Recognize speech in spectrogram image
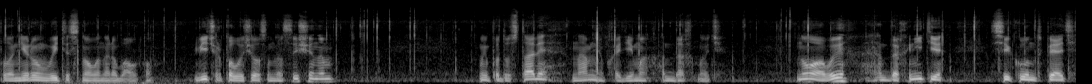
планируем выйти снова на рыбалку. Вечер получился насыщенным. Мы подустали, нам необходимо отдохнуть. Ну а вы отдохните секунд пять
